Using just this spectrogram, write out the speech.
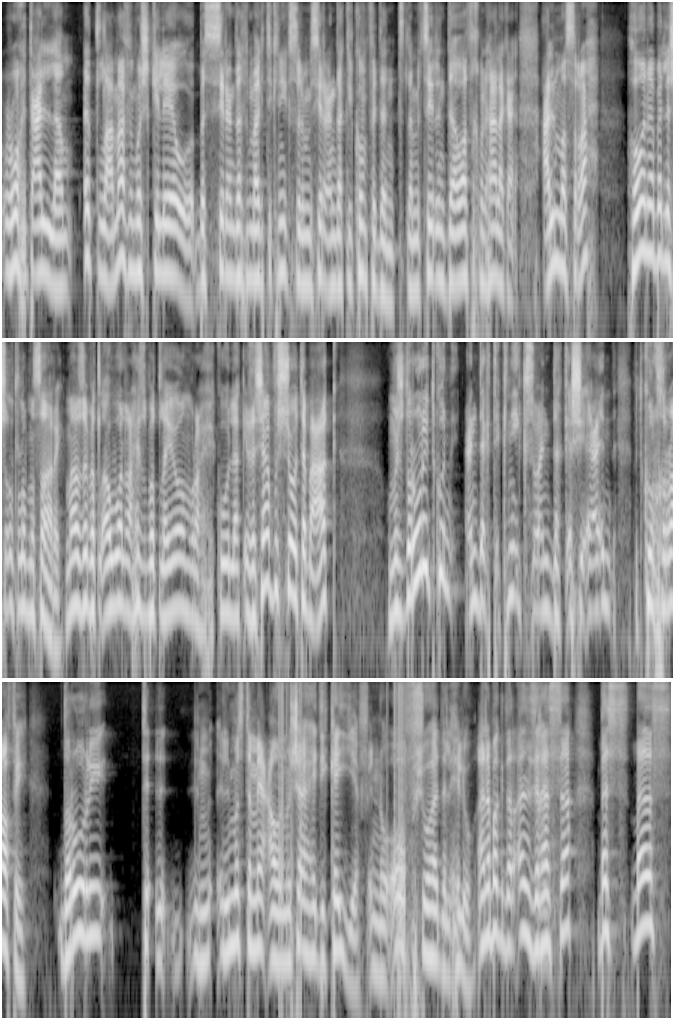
روح اتعلم اطلع ما في مشكلة بس يصير عندك ال mic techniques ولما يصير عندك ال confident لما تصير أنت واثق من حالك على المسرح هون بلش أطلب مصاري. ما زبط الأول راح يزبط ليوم وراح يحكوا لك. إذا شافوا ال show تبعك ومش ضروري تكون عندك techniques وعندك أشياء بتكون خرافي. ضروري المستمع أو المشاهد يكيف إنه أوف شو هذا الحلو. أنا بقدر أنزل هسه بس بس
